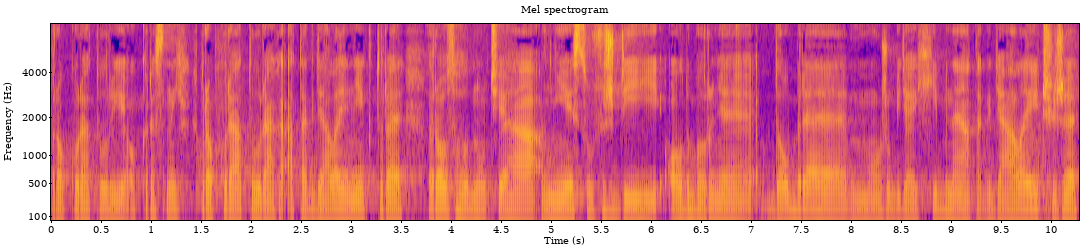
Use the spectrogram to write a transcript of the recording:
prokuratúry, okresných prokuratúrach a tak ďalej, niektoré rozhodnutia nie sú vždy odborne dobré, môžu byť aj chybné a tak ďalej, čiže e,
